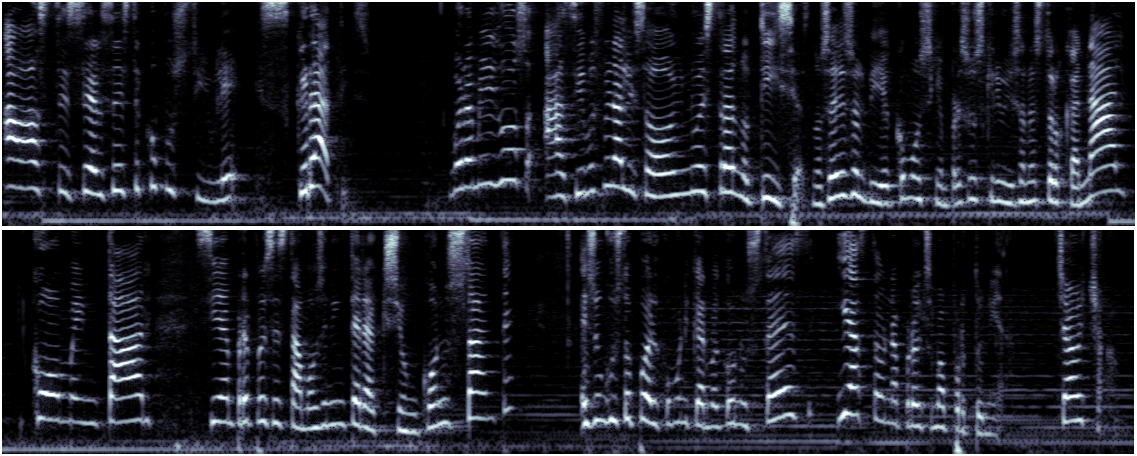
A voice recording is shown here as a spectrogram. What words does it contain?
abastecerse de este combustible es gratis. Bueno amigos, así hemos finalizado hoy nuestras noticias. No se les olvide como siempre suscribirse a nuestro canal, comentar. Siempre pues estamos en interacción constante. Es un gusto poder comunicarme con ustedes y hasta una próxima oportunidad. Chao, chao.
